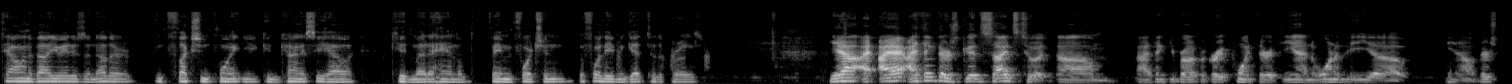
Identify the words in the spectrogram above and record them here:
talent evaluators another inflection point? You can kind of see how kid might have handled fame and fortune before they even get to the pros. Yeah, I, I, I think there's good sides to it. Um, I think you brought up a great point there at the end. One of the, uh, you know, there's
